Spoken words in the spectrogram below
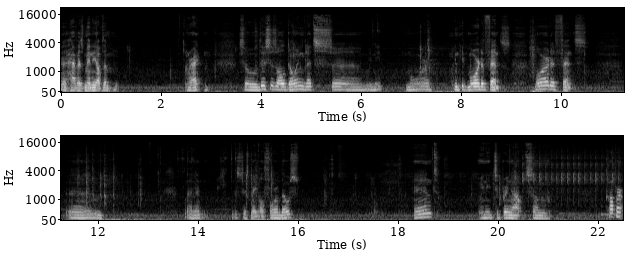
uh, have as many of them. All right, so this is all going. Let's we need more. We need more defense. More defense. Um, well, let's just make all four of those and we need to bring out some copper.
